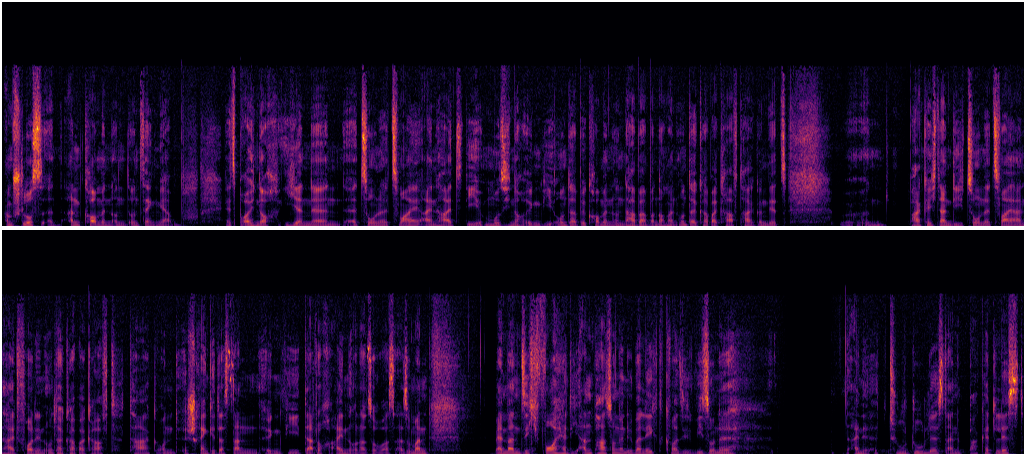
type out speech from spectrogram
am Schluss äh, ankommen und, und denken, ja, jetzt brauche ich noch hier eine äh, Zone 2 Einheit, die muss ich noch irgendwie unterbekommen und habe aber noch meinen Unterkörperkrafttag und jetzt äh, packe ich dann die Zone 2 Einheit vor den Unterkörperkrafttag und schränke das dann irgendwie dadurch ein oder sowas. Also man, wenn man sich vorher die Anpassungen überlegt, quasi wie so eine eine To-Do-List, eine Bucket-List,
